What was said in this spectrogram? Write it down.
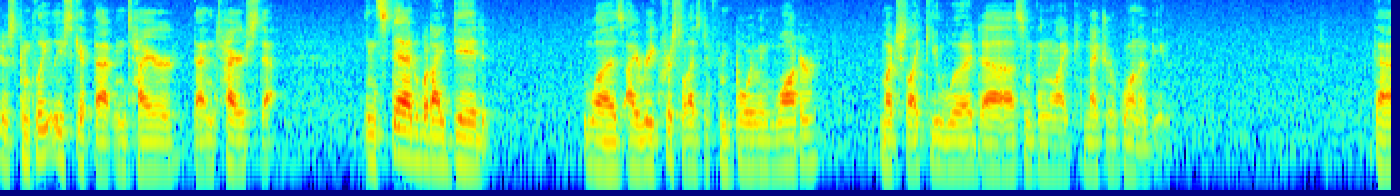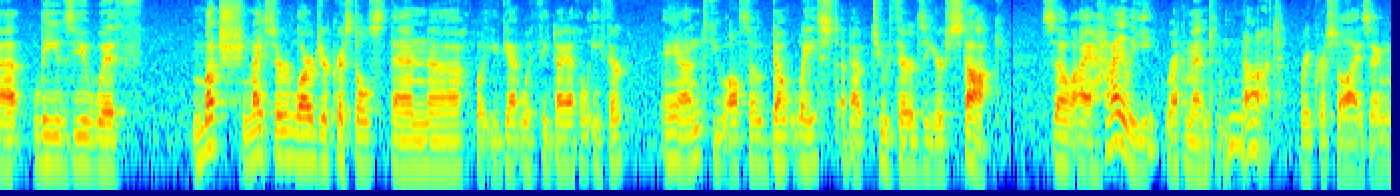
Just completely skip that entire that entire step. Instead, what I did was I recrystallized it from boiling water, much like you would uh, something like nitroguanidine. That leaves you with much nicer, larger crystals than uh, what you get with the diethyl ether, and you also don't waste about two-thirds of your stock. So I highly recommend not recrystallizing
